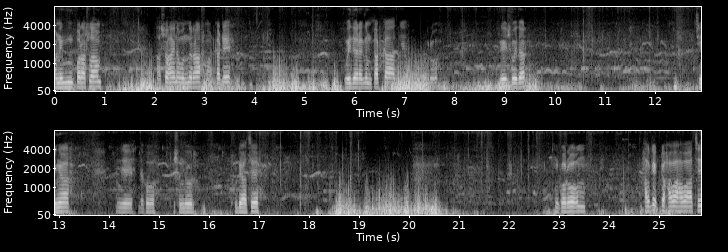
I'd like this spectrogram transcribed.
অনেকদিন পর আসলাম। আসা হয় না বন্ধুরা, মাঠঘাটে। ওয়েদার একদম টাটকা আজকে, পুরো ফ্রেশ ওয়েদার ঝিঙা যে দেখো কি সুন্দর ফুটে আছে। গরম, হালকা একটু হাওয়া হাওয়া আছে।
